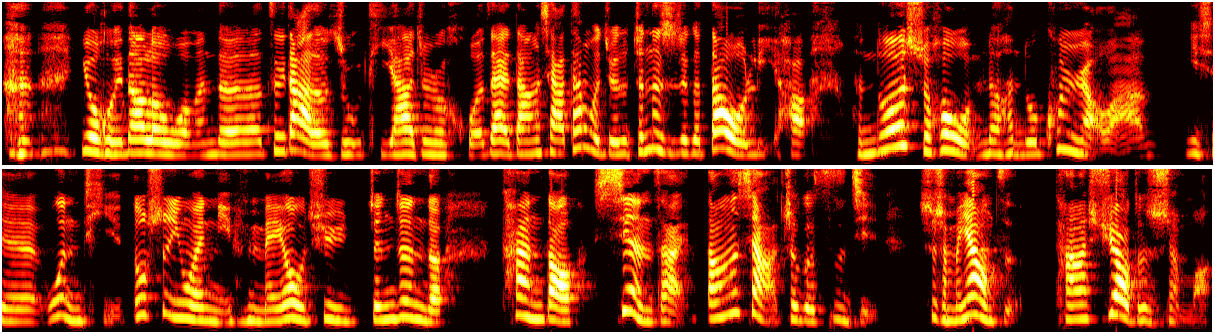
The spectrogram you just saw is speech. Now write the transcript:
又回到了我们的最大的主题哈，就是活在当下。但我觉得真的是这个道理哈。很多时候我们的很多困扰啊，一些问题，都是因为你 没有去真正的。看到现在当下这个自己是什么样子，他需要的是什么，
